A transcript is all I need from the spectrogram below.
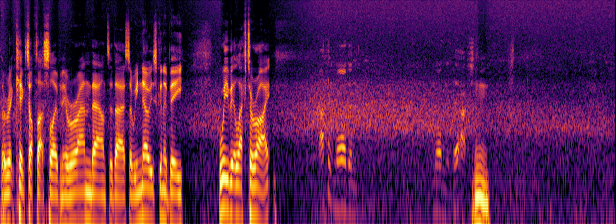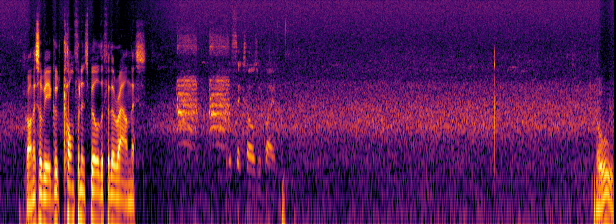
So Rick kicked off that slope and it ran down to there. So we know it's going to be a wee bit left to right. I think more than more than a bit actually. Mm. Go on, this will be a good confidence builder for the round. This. For the six holes we're playing. Ooh,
